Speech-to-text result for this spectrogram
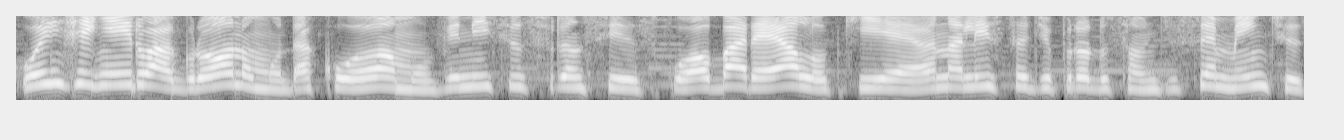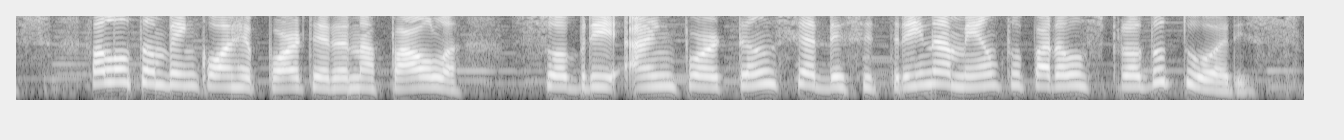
O engenheiro agrônomo da Coamo, Vinícius Francisco Albarello, que é analista de produção de sementes, falou também com a repórter Ana Paula sobre a importância desse treinamento para os produtores.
